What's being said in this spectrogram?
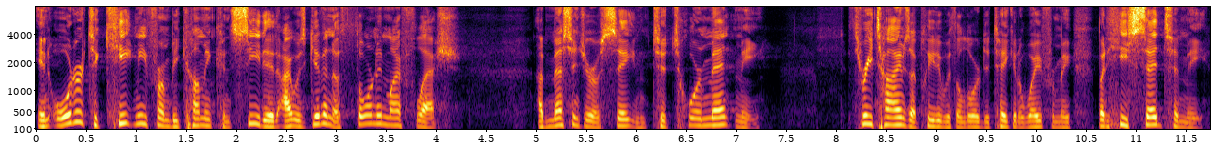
in order to keep me from becoming conceited, I was given a thorn in my flesh, a messenger of Satan, to torment me. Three times I pleaded with the Lord to take it away from me, but he said to me,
